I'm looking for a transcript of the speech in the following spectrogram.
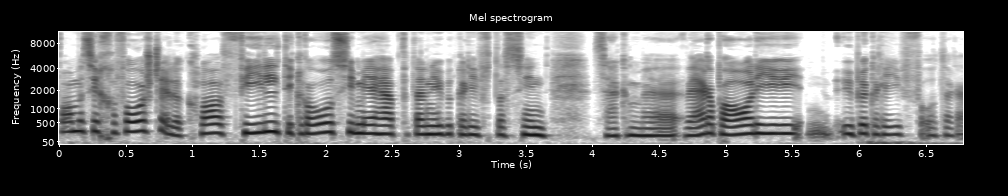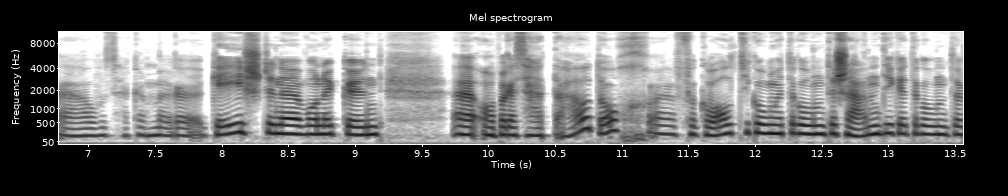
man sich vorstellen kann. Klar, viel, die grosse Mehrheit von diesen Übergriffen, das sind, sagen wir, verbale Übergriffe oder auch, sagen wir, Gesten, die nicht gehen. Äh, aber es hat auch doch äh, Vergewaltigungen darunter, Schändungen darunter.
